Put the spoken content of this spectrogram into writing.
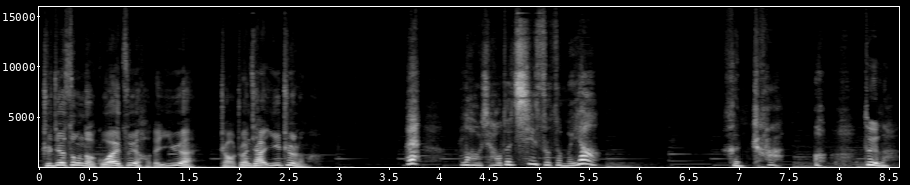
直接送到国外最好的医院找专家医治了吗？哎，老乔的气色怎么样？很差哦。对了，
